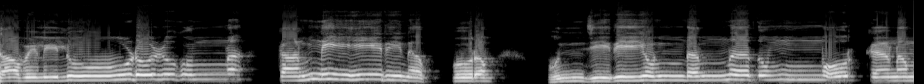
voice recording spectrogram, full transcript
കവിളിലൂടൊഴുകുന്ന കണ്ണീരിനപ്പുറം പുഞ്ചിരിയുണ്ടെന്നതും ഓർക്കണം.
